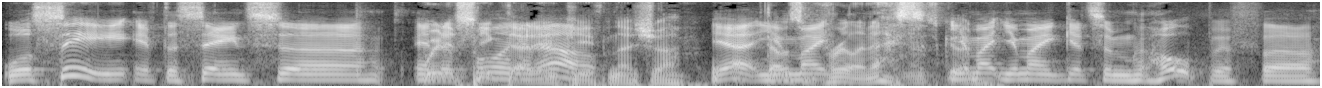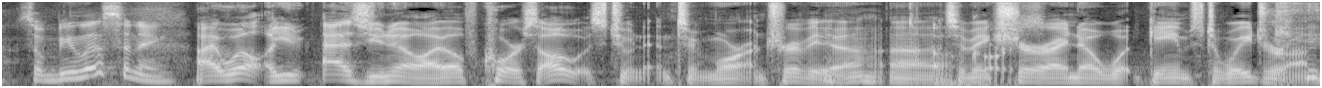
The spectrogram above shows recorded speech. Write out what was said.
we'll see if the Saints uh, end Way to up sneak pulling that it in, out. Keith. Nice job. Yeah, That you was might really nice. That's good. You might you might get some hope if uh, so. Be listening. I will. You, as you know, I of course always tune into more on trivia uh, to make sure I know what games to wager on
